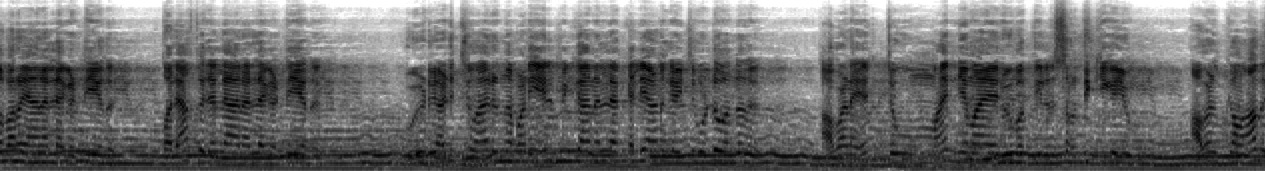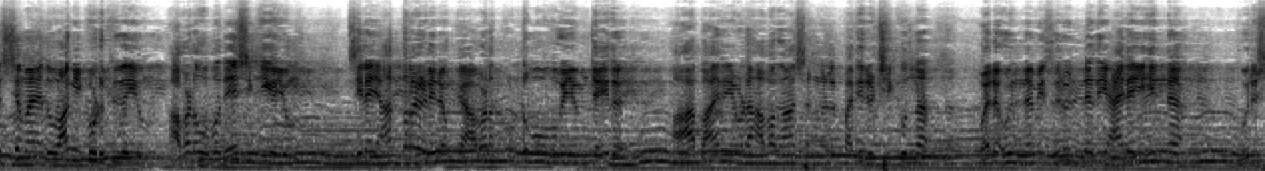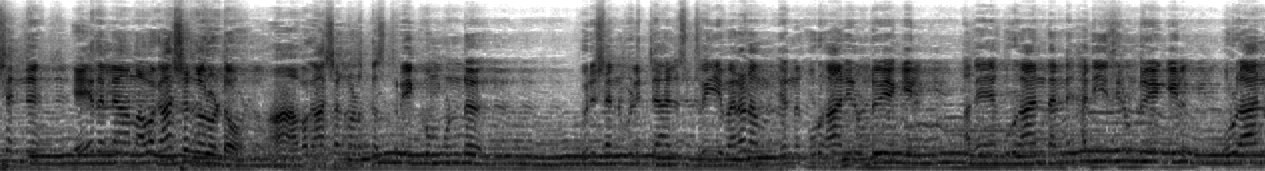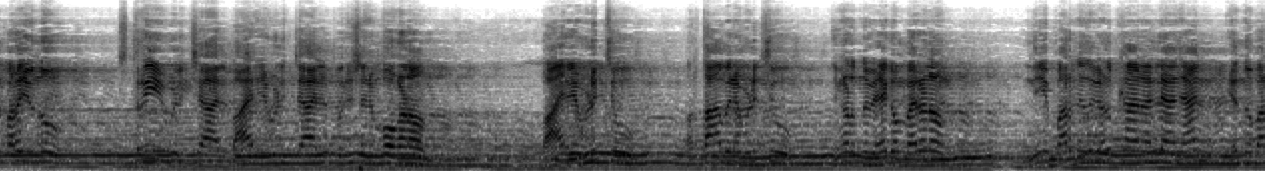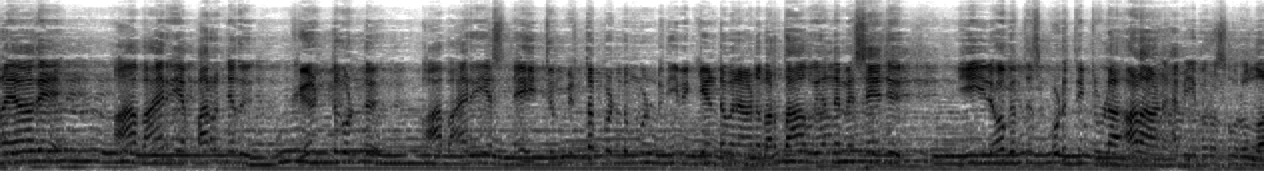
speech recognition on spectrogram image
പുറത്തു പറയാനല്ല കിട്ടിയത്. തൊലാക്ക് ചെല്ലാനല്ല കിട്ടിയത്. വീട് അടിച്ചു വാരുന്ന പണി ഏൽപ്പിക്കാനല്ല കല്യാണം കഴിച്ചു കൊണ്ടുവന്നത്. അവളെ ഏറ്റവും മാന്യമായ രൂപത്തിൽ ശ്രദ്ധിക്കുകയും അവൾക്ക് ആവശ്യമായത് വാങ്ങിക്കൊടുക്കുകയും അവളെ ഉപദേശിക്കുകയും ചില യാത്രകളിലൊക്കെ അവളെ കൊണ്ടുപോവുകയും ചെയ്ത് ആ ഭാര്യയുടെ അവകാശങ്ങൾ പരിരക്ഷിക്കുന്ന വലഹുന്ന മിഥുലുല്ലതി അലൈഹിന്ന പുരുഷന് ഏതെല്ലാം അവകാശങ്ങളുണ്ടോ ആ അവകാശങ്ങൾക്ക് സ്ത്രീക്കും ഉണ്ട്. പുരുഷൻ വിളിച്ചാൽ സ്ത്രീ വരണം എന്ന് ഖുർആാനിലുണ്ട് എങ്കിൽ അതേ ഖുർആൻ തന്റെ ഹദീസിലുണ്ട് എങ്കിൽ ഖുർആൻ പറയുന്നു സ്ത്രീ വിളിച്ചാൽ ഭാര്യ വിളിച്ചാൽ പുരുഷനും പോകണം. ഭാര്യ വിളിച്ചു ഭർത്താവിനെ വിളിച്ചു നിങ്ങളൊന്ന് വേഗം വരണം. നീ പറഞ്ഞത് കേൾക്കാനല്ല ഞാൻ എന്ന് പറയാതെ ആ ഭാര്യ പറഞ്ഞത് കേട്ടുകൊണ്ട് ആ ഭാര്യയെ സ്നേഹിച്ചും ഇഷ്ടപ്പെട്ടും കൊണ്ട് ജീവിക്കേണ്ടവനാണ് ഭർത്താവ് എന്ന മെസ്സേജ് ഈ ലോകത്ത് കൊടുത്തിട്ടുള്ള ആളാണ് ഹബീബ് റസൂലുള്ള.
